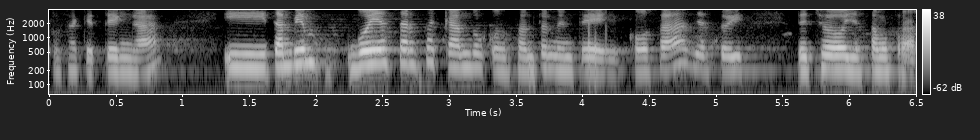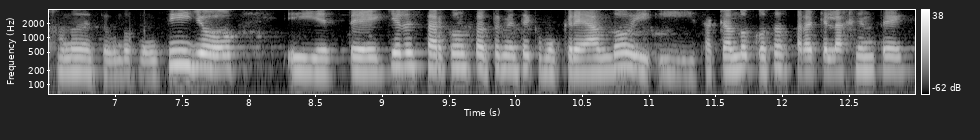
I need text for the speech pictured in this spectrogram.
cosa que tenga. Y también voy a estar sacando constantemente cosas, ya estoy, de hecho ya estamos trabajando en el segundo sencillo y este, quiero estar constantemente como creando y, sacando cosas para que la gente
